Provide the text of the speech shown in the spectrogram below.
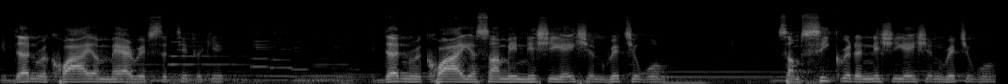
It doesn't require a marriage certificate. It doesn't require some initiation ritual, some secret initiation ritual.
